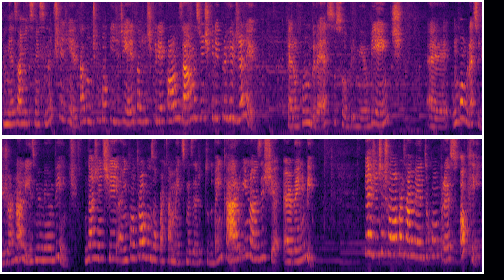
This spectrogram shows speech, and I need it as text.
minhas amigas também assim, não tinha dinheiro, cada um tinha um pouquinho de dinheiro, então a gente queria economizar, mas a gente queria ir para o Rio de Janeiro, que era um congresso sobre meio ambiente, é, um congresso de jornalismo e meio ambiente. Então a gente encontrou alguns apartamentos, mas era tudo bem caro e não existia Airbnb. E a gente achou um apartamento com preço ok.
